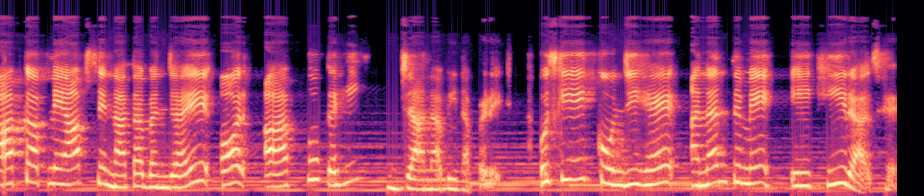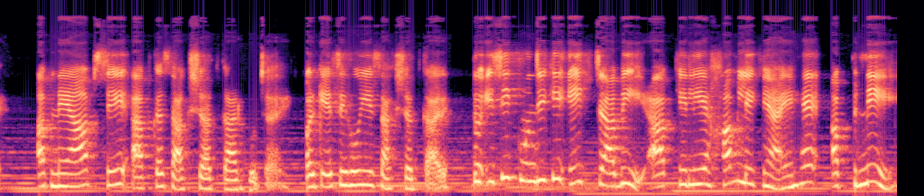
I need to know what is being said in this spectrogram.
आपका अपने आप से नाता बन जाए और आपको कहीं जाना भी ना पड़े उसकी एक कुंजी है, अनंत में एक ही राज है। अपने आप से आपका साक्षात्कार हो जाए। और कैसे हो ये साक्षात्कार? तो इसी कुंजी की एक चाबी आपके लिए हम लेके आए हैं अपने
